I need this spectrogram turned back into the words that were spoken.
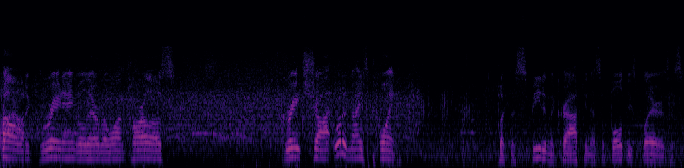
Oh, what a great angle there by Juan Carlos. Great shot. What a nice point. But the speed and the craftiness of both these players is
